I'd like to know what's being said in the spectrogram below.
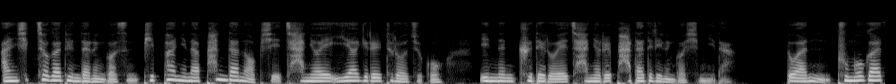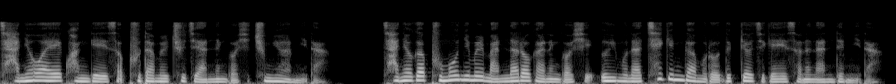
안식처가 된다는 것은 비판이나 판단 없이 자녀의 이야기를 들어주고 있는 그대로의 자녀를 받아들이는 것입니다. 또한 부모가 자녀와의 관계에서 부담을 주지 않는 것이 중요합니다. 자녀가 부모님을 만나러 가는 것이 의무나 책임감으로 느껴지게 해서는 안 됩니다.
